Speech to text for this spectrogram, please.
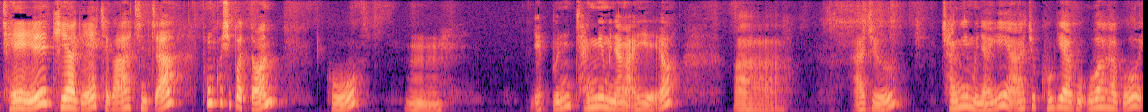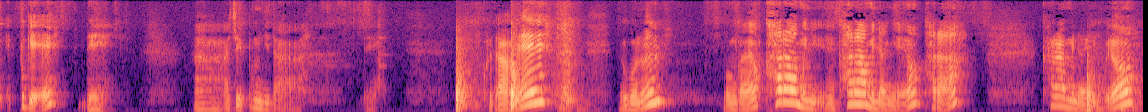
제일 귀하게 제가 진짜 품고 싶었던 그 음, 예쁜 장미 문양 아이예요. 아, 아주 장미 문양이 아주 고귀하고 우아하고 예쁘게 네, 아, 아주 예쁩니다. 네. 그 다음에 요거는 뭔가요? 카라 문양, 카라 문양이에요. 카라. 카라 문양이고요.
